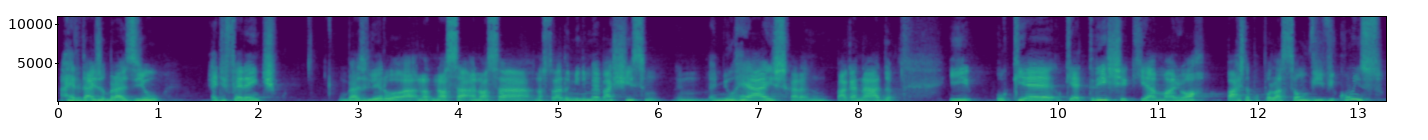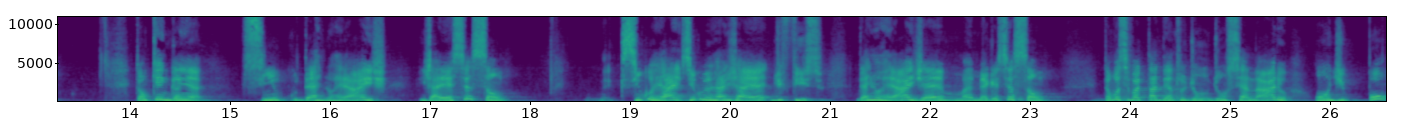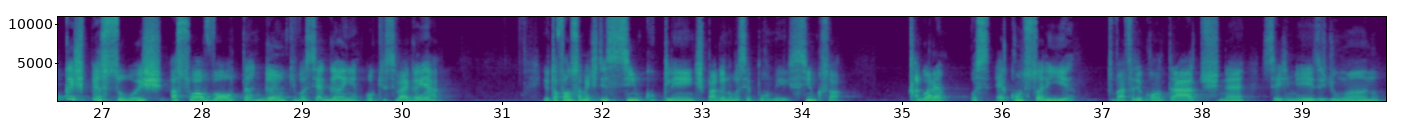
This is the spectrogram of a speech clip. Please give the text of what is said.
A realidade do Brasil é diferente. O brasileiro, a nossa, a nossa, nosso salário mínimo é baixíssimo. É mil reais, cara, não paga nada. E o que é, o que é triste é que a maior parte da população vive com isso. Então, quem ganha 5, 10 mil reais já é exceção. 5 reais, 5 mil reais já é difícil. 10 mil reais já é uma mega exceção. Então você vai estar dentro de um, de um cenário onde poucas pessoas à sua volta ganham o que você ganha, ou que você vai ganhar. Eu estou falando somente de cinco clientes pagando você por mês, cinco só. Agora, é consultoria. Tu vai fazer contratos, né? Seis meses, de um ano.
